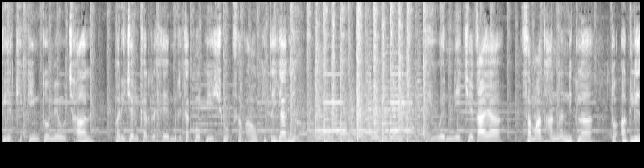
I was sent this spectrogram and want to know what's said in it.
तेल की कीमतों में उछाल, परिजन कर रहे मृतकों की शोक सभाओं की तैयारियाँ। यूएन ने चेताया, समाधान न निकला तो अगले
